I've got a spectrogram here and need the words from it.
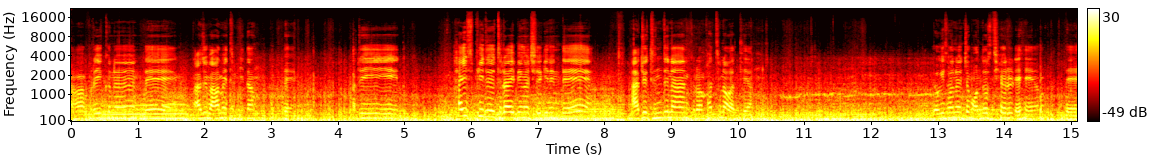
아 브레이크는 네 아주 마음에 듭니다. 네. 아주 이 하이스피드 드라이빙을 즐기는데 아주 든든한 그런 파트너 같아요. 여기서는 좀 언더스티어를 내네요. 네.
